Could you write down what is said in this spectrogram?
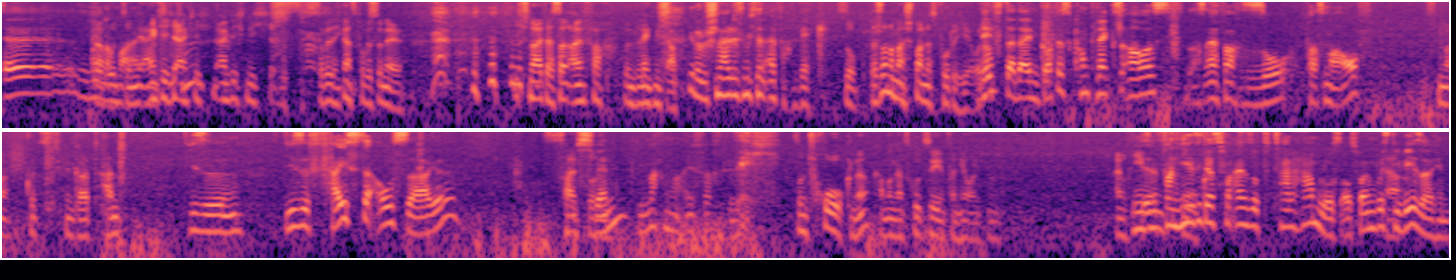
Äh, hier Darunter. Nee, eigentlich, eigentlich, eigentlich nicht. Das, da bin ich ganz professionell. Ich schneide das dann einfach und lenke mich ab. Genau, du schneidest mich dann einfach weg. So, das ist auch nochmal ein spannendes Foto hier, oder? Lebst da deinen Gotteskomplex aus. Du hast einfach so, pass mal auf, Jetzt mal kurz, ich bin gerade Hand. diese, diese feiste Aussage ist von halt so ein, Sven, die machen wir einfach weg. so ein Trog, ne? Kann man ganz gut sehen von hier unten. Ein riesen Von hier sieht das vor allem so total harmlos aus. Vor allem, wo ist Ja. die Weser hin?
